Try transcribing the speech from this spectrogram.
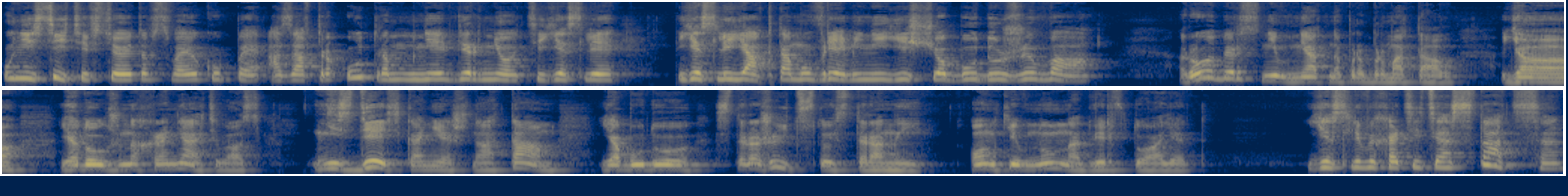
Унесите все это в свое купе, а завтра утром мне вернете, если... если я к тому времени еще буду жива». Робертс невнятно пробормотал. «Я... я должен охранять вас. Не здесь, конечно, а там. Я буду сторожить с той стороны». Он кивнул на дверь в туалет. «Если вы хотите остаться...»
